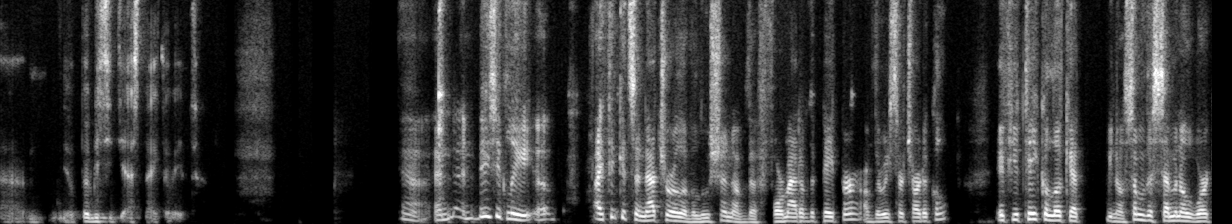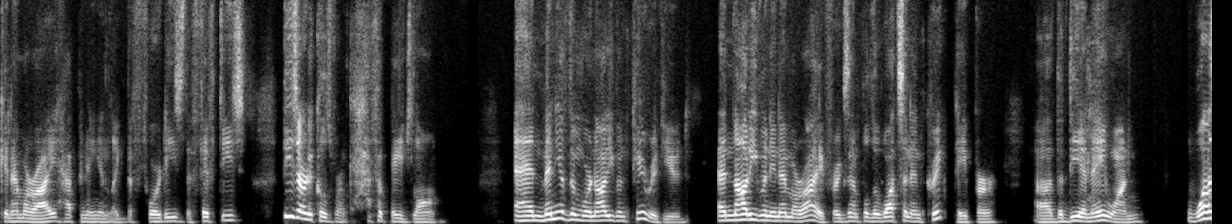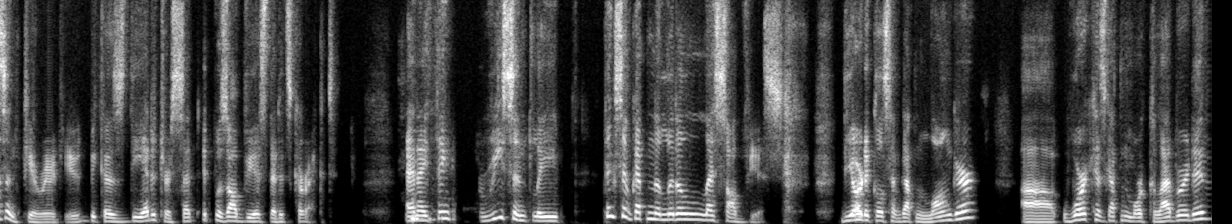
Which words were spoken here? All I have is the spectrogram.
um, you know publicity aspect of it. Yeah, and and basically, I think it's a natural evolution of the format of the paper of the research article if you take a look at you know some of the seminal work in MRI happening in like the 40s, the 50s, these articles were like half a page long. And many of them were not even peer reviewed and not even in MRI. For example, the Watson and Crick paper, uh, the DNA one, wasn't peer reviewed because the editor said it was obvious that it's correct. And I think recently things have gotten a little less obvious. the articles have gotten longer, uh, work has gotten more collaborative,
